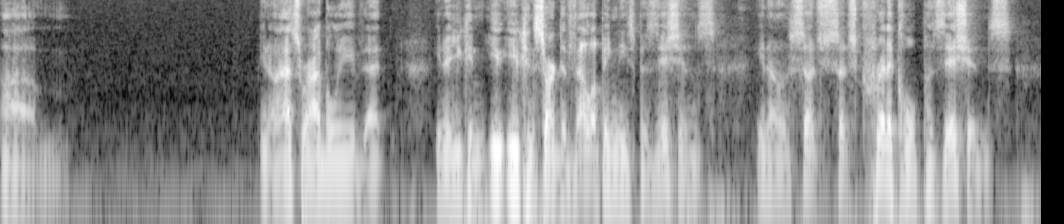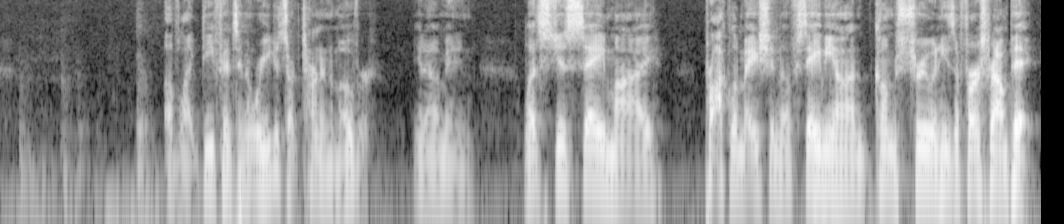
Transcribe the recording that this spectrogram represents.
um, you know, that's where I believe that, you know, you can you, you can start developing these positions, you know, such such critical positions of like defensive and where you can start turning them over. You know, I mean, let's just say my proclamation of Savion comes true and he's a first round pick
